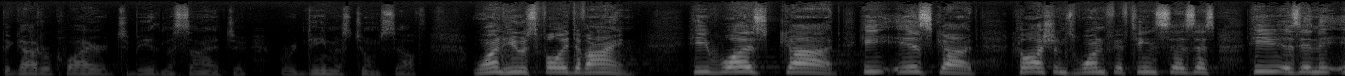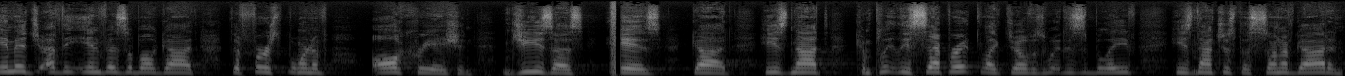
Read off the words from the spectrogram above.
that God required to be the Messiah, to redeem us to himself. One, he was fully divine. He was God. He is God. Colossians 1:15 says this, he is in the image of the invisible God, the firstborn of all creation. Jesus is God. He's not completely separate like Jehovah's Witnesses believe. He's not just the Son of God and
